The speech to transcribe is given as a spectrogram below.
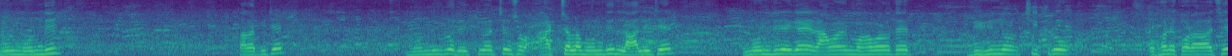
মূল মন্দির, তারাপীঠের। মন্দিরগুলো দেখতে পাচ্ছেন, সব আটচালা মন্দির, লাল ইটের। মন্দিরের গায়ে রামায়ণ মহাভারতের বিভিন্ন চিত্র ওখানে করা আছে।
